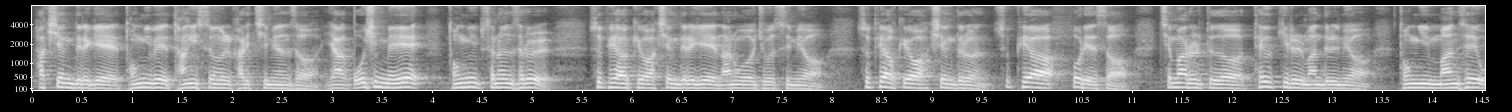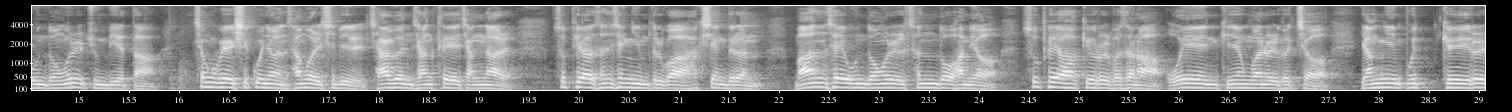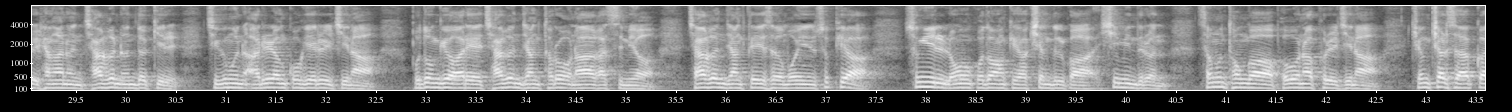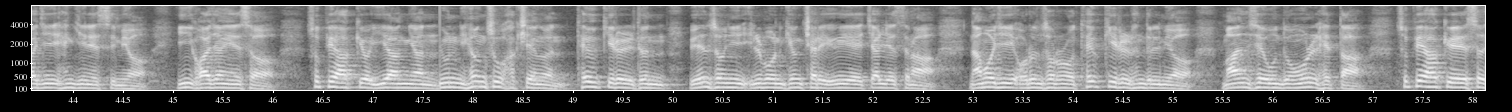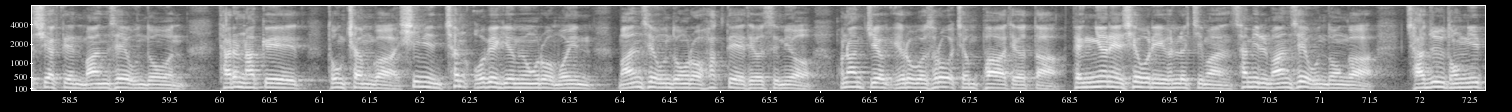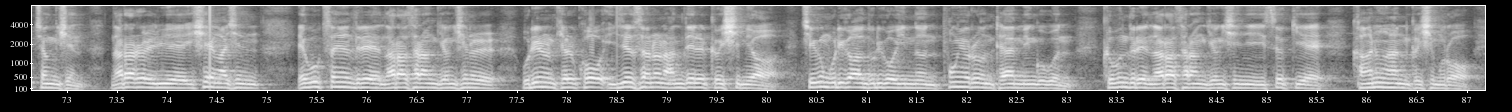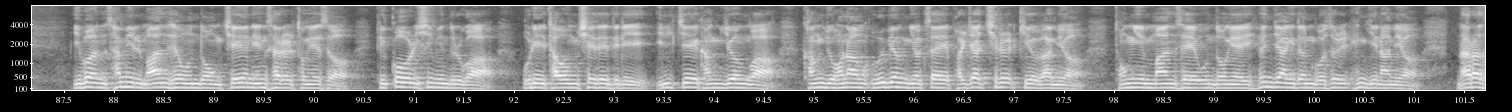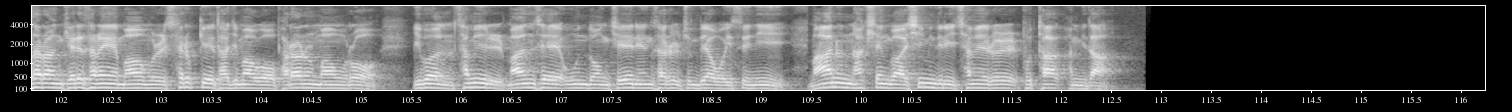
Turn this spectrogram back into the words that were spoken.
학생들에게 독립의 당위성을 가르치면서 약 50매의 독립선언서를 수표학교 학생들에게 나누어 주었으며 수표학교 학생들은 수표홀에서 치마를 뜯어 태극기를 만들며 독립 만세 운동을 준비했다. 1919년 3월 10일 작은 장터의 장날 수표아 선생님들과 학생들은 만세 운동을 선도하며 수표아 학교를 벗어나 오해인 기념관을 거쳐 양림 웃교회를 향하는 작은 언덕길 지금은 아리랑 고개를 지나 부동교 아래 작은 장터로 나아갔으며 작은 장터에서 모인 수표아 숭일 농업고등학교 학생들과 시민들은 서문통과 법원 앞을 지나 경찰서 앞까지 행진했으며 이 과정에서 수표학교 2학년 윤형수 학생은 태극기를 든 왼손이 일본 경찰에 의해 잘렸으나 나머지 오른손으로 태극기를 흔들며 만세 운동을 했다. 수표학교에서 시작된 만세 운동은 다른 학교의 동참과 시민 1,500여 명으로 모인 만세 운동으로 확대되었으며 호남 지역 여러 곳으로 전파되었다. 100년의 세월이 흘렀지만 3.1 만세 운동과 자주 독립 정신, 나라를 위해 희생하신 애국 선현들의 나라 사랑 정신을 우리는 결코 잊어서는 안 될 것이며 지금 우리가 누리고 있는 풍요로운 대한민국은 그분들의 나라 사랑 정신이 있었기에 가능한 것이므로 이번 3.1 만세운동 재현 행사를 통해서 빛고울 시민들과 우리 다음 세대들이 일제강점과 강주 호남 의병 역사의 발자취를 기억하며 독립만세 운동의 현장이던 곳을 행진하며 나라사랑 계례사랑의 마음을 새롭게 다짐하고 바라는 마음으로 이번 3.1 만세 운동 재현 행사를 준비하고 있으니 많은 학생과 시민들이 참여를 부탁합니다.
